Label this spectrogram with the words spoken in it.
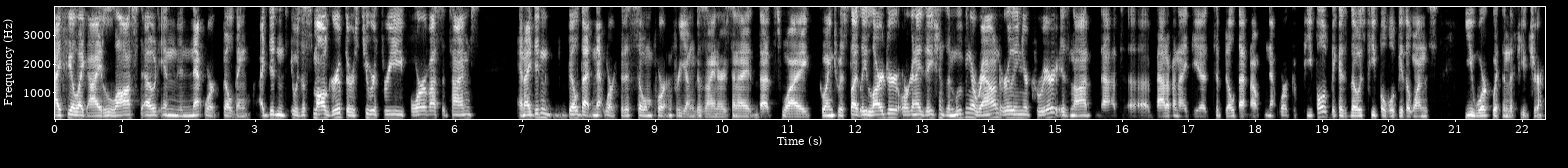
I feel like I lost out in the network building. I didn't, it was a small group. There was two or three, four of us at times. And I didn't build that network that is so important for young designers. And I, that's why going to a slightly larger organizations and moving around early in your career is not that uh, bad of an idea to build that network of people because those people will be the ones you work with in the future.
